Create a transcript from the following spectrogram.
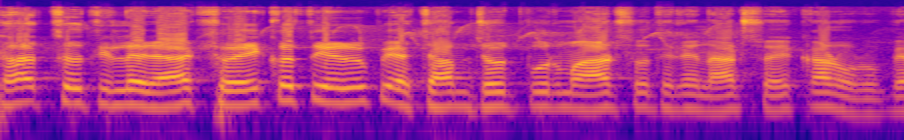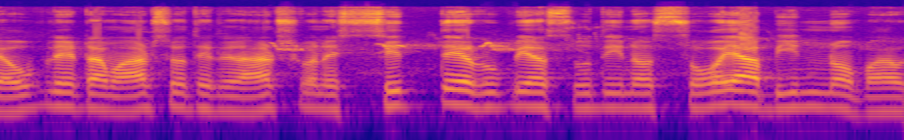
સાતસોથી લઈને આઠસો એકોતેર રૂપિયા, જામજોધપુરમાં આઠસોથી લઈને આઠસો એકાણું રૂપિયા, ઉપલેટામાં આઠસોથી લઈને આઠસો ને સિત્તેર રૂપિયા સુધીનો સોયાબીનનો ભાવ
